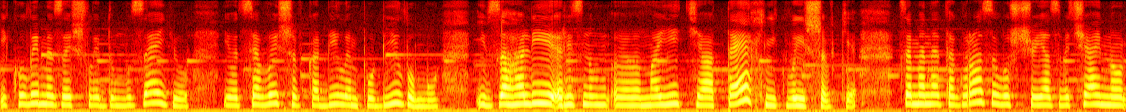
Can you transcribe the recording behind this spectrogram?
І коли ми зайшли до музею, і оця вишивка білим по білому, і взагалі різноманіття технік вишивки, це мене так вразило, що я, звичайно,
